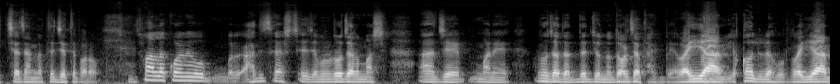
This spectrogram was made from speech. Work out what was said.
ইচ্ছা জান্নাতে যেতে পারো। আল্লাহ কোরআনে হাদিসে আসছে যেমন রোজার মাস যে মানে রোজাদারদের জন্য দরজা থাকবে। রাইয়ান ইকালুল্লাহ রাইয়ান।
